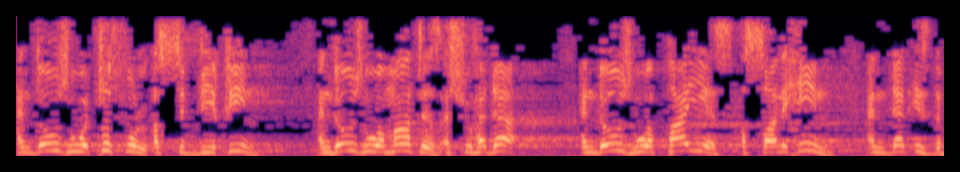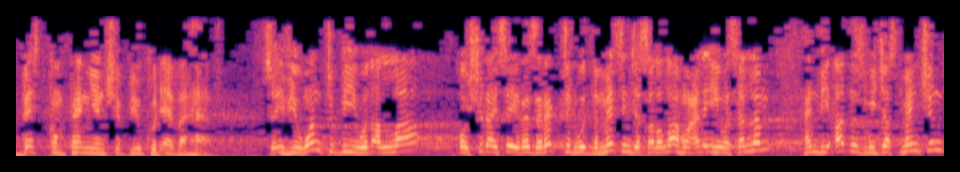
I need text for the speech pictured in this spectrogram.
And those who were truthful, as-siddiqeen. And those who were martyrs, as-shuhada. And those who were pious, as-salihin. And that is the best companionship you could ever have. So if you want to be with Allah, or should I say resurrected with the Messenger sallallahu alayhi wasallam and the others we just mentioned,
